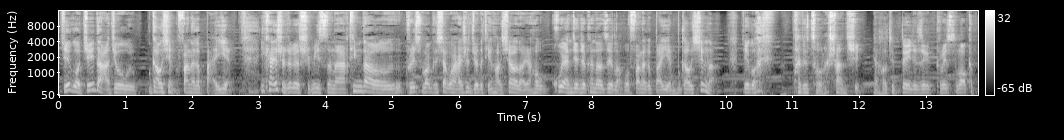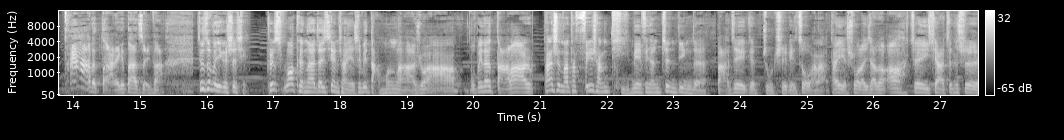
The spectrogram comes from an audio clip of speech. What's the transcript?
结果 Jada 就不高兴，翻了个白眼。一开始这个史密斯呢，听到 Chris Rock 效果还是觉得挺好笑的，然后忽然间就看到自己老婆翻了个白眼，不高兴了，结果 他就走了上去，然后就对着这个 Chris Rock 啪的打了一个大嘴巴，就这么一个事情。Chris Rock 呢，在现场也是被打懵了啊，说啊，我被他打了。但是呢，他非常体面、非常镇定的把这个主持给做完了。他也说了一下，说啊，这一下真的是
